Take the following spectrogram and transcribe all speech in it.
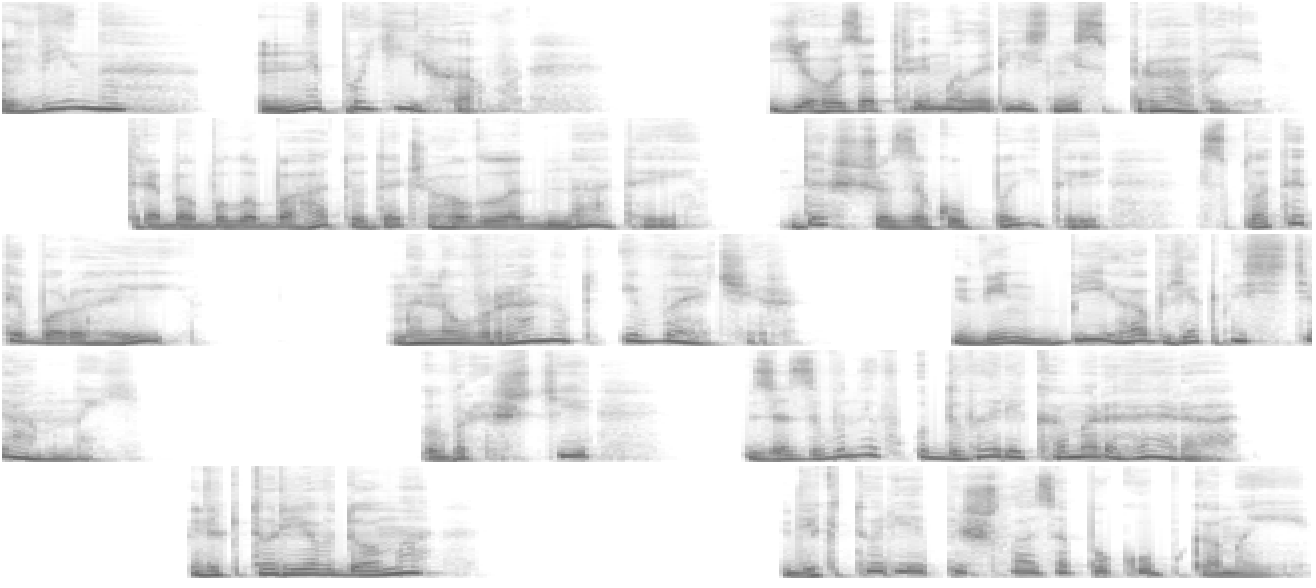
Він не поїхав. Його затримали різні справи. Треба було багато дечого владнати, дещо закупити, сплатити борги. Минув ранок і вечір. Він бігав, як нестямний. Врешті задзвонив у двері камергера. Вікторія вдома? Вікторія пішла за покупками.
